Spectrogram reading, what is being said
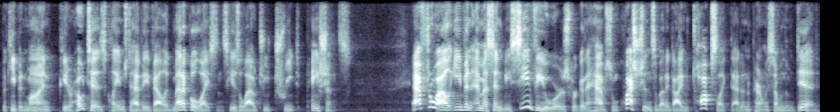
But keep in mind, Peter Hotez claims to have a valid medical license. He is allowed to treat patients. After a while, even MSNBC viewers were going to have some questions about a guy who talks like that, and apparently some of them did.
